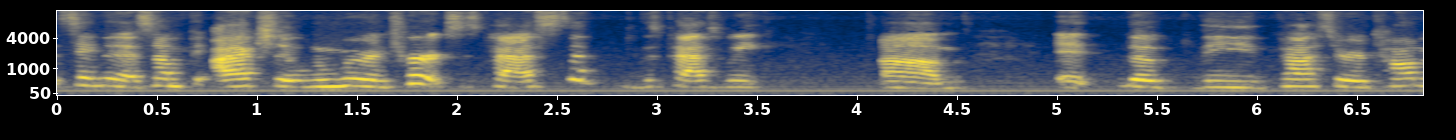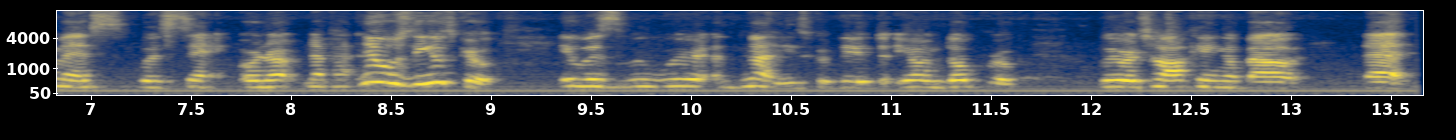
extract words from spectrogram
the same thing that some i actually when we were in church this past this past week um it the the pastor thomas was saying or no, not, no it was the youth group it was we were not the youth group the young adult group we were talking about that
